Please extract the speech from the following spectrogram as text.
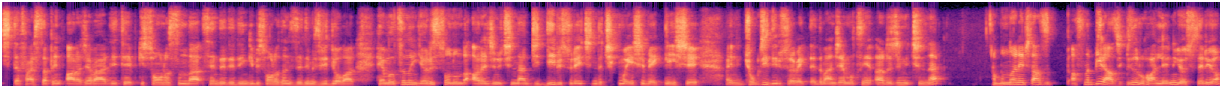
İşte Verstappen araca verdiği tepki sonrasında sen de dediğin gibi sonradan izlediğimiz videolar Hamilton'ın yarış sonunda aracın içinden ciddi bir süre içinde çıkmayışı, bekleyişi hani çok ciddi bir süre bekledi bence Hamilton aracın içinde. Bunların hepsi aslında birazcık bize ruh hallerini gösteriyor.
